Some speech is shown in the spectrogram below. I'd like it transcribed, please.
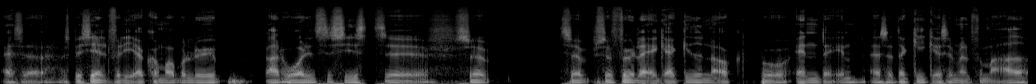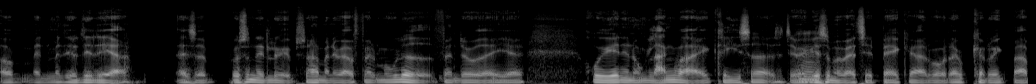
Altså, specielt fordi jeg kom op og løb ret hurtigt til sidst, øh, så, så, så føler jeg ikke, at jeg har givet nok på anden dagen. Altså, der gik jeg simpelthen for meget. Og, men, men det er jo det der altså på sådan et løb, så har man i hvert fald mulighed, fandt det ud af, at ryge ind i nogle langvarige kriser. Altså, det er jo ikke mm. som at være til et backyard, hvor der kan du ikke bare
